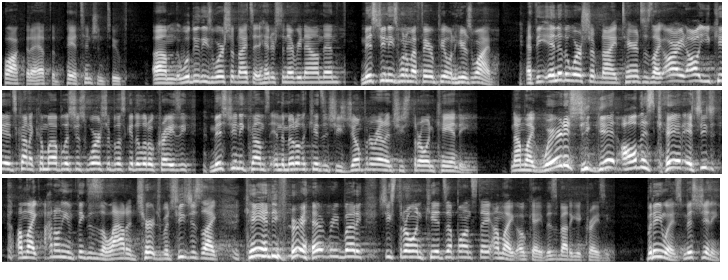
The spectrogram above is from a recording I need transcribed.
clock that I have to pay attention to. Um, we'll do these worship nights at Henderson every now and then. Miss Jenny's one of my favorite people, and here's why. At the end of the worship night, Terrence is like, All right, all you kids kind of come up. Let's just worship. Let's get a little crazy. Miss Jenny comes in the middle of the kids and she's jumping around and she's throwing candy. And I'm like, where did she get all this candy? And she's, I'm like, I don't even think this is allowed in church, but she's just like, candy for everybody. She's throwing kids up on stage. I'm like, okay, this is about to get crazy. But, anyways, Miss Jenny,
